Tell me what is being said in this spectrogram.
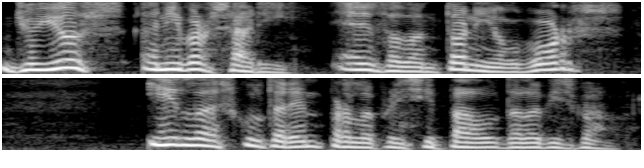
Joiós aniversari és de l'Antoni Albors i l'escoltarem per la principal de la Bisbal.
